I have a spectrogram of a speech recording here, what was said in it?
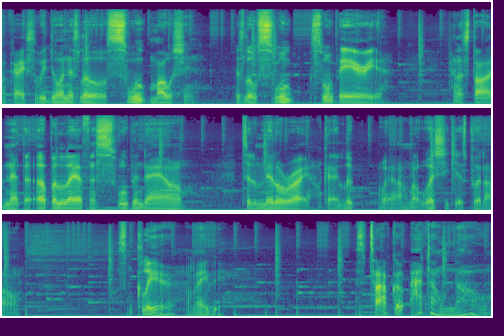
Okay, so we're doing this little swoop motion, this little swoop swoop area, kind of starting at the upper left and swooping down to the middle right. Okay, look, well, I don't know what she just put on. Some clear, maybe. Some top coat. I don't know.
